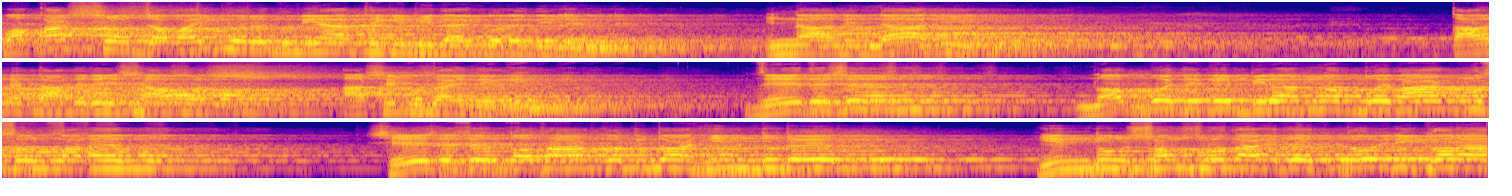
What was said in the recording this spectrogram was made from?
প্রকাশ্য জবাই করে দুনিয়া থেকে বিদায় করে দিলেন। ইন্না আলিল্লাহি তাহলে তাদের এই সাহস আসে কোথায় থেকে? যে দেশের নব্বই থেকে বিরানব্বই ভাগ মুসলমানের, সে দেশে তথাকথিত হিন্দুদের, হিন্দু সম্প্রদায়দের তৈরি করা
